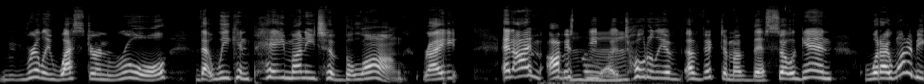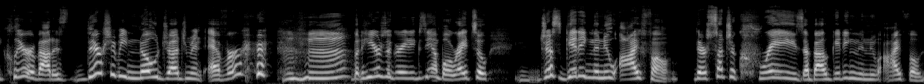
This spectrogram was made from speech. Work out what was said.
really Western rule that we can pay money to belong, right? And I'm obviously uh, mm-hmm. totally a, a, victim of this. So, again, what I want to be clear about is there should be no judgment ever. mm-hmm. But here's a great example, right? So, just getting the new iPhone, there's such a craze about getting the new iPhone.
